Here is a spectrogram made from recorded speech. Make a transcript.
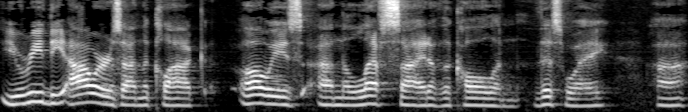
you read the hours on the clock always on the left side of the colon this way. Uh,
